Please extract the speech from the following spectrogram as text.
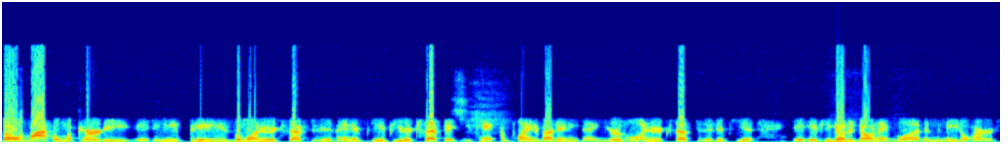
So Michael McCurdy, he he's the one who accepted it, and if if you accept it, you can't complain about anything. You're the one who accepted it. If you if you go to donate blood and the needle hurts,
